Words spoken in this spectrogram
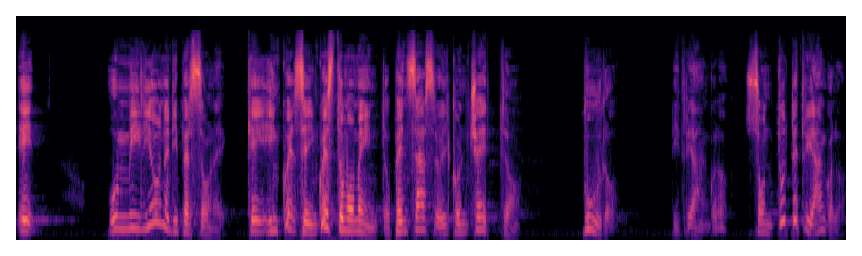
E un milione di persone che in que- se in questo momento pensassero il concetto puro di triangolo, sono tutte triangolo.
